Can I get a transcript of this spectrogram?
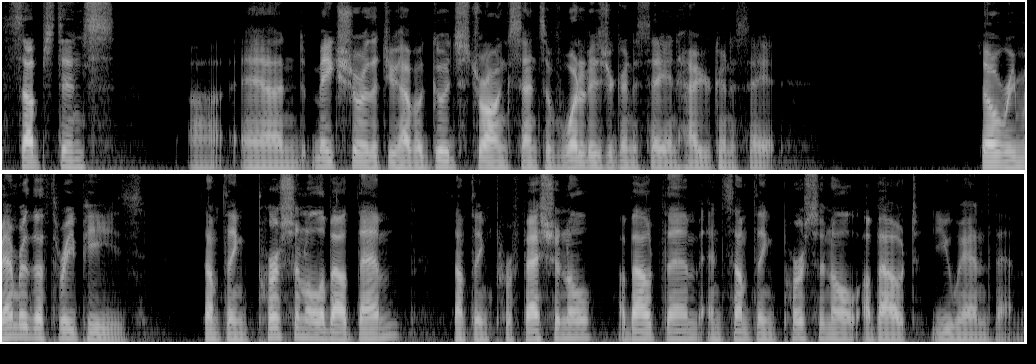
substance, uh, and make sure that you have a good, strong sense of what it is you're going to say and how you're going to say it. So remember the three P's something personal about them, something professional about them, and something personal about you and them.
